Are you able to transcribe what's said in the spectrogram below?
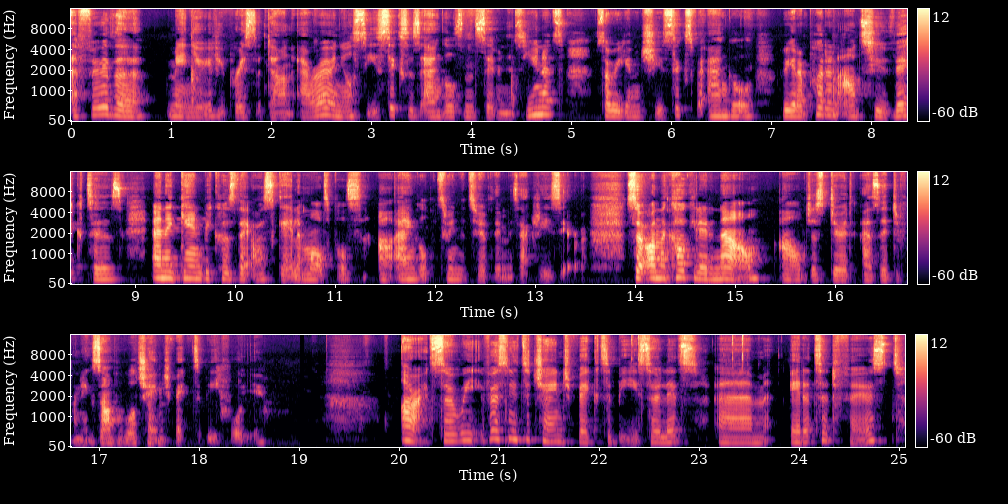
a further menu if you press the down arrow, and you'll see six is angles and seven is units. So we're going to choose six for angle. We're going to put in our two vectors, and again, because they are scalar multiples, our angle between the two of them is actually zero. So on the calculator now, I'll just do it as a different example. We'll change vector b for you. All right, so we first need to change vector b. So let's um, edit it first,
